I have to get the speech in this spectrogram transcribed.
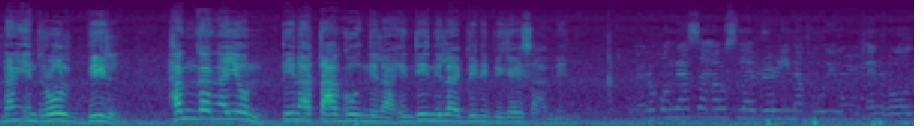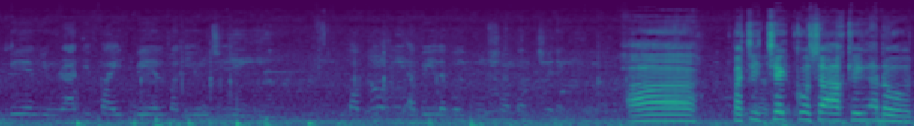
ng enrolled bill hanggang ngayon tinatago nila hindi nila binibigay sa amin Pero kung nasa House Library na po yung enrolled bill, yung ratified bill, pati yung GAE, publicly available po siya pag po. Ah, pati-check ko sa aking ano,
